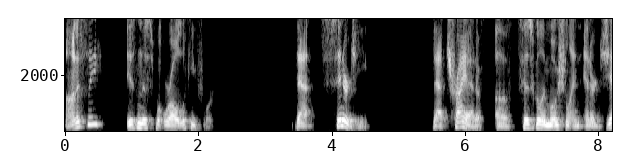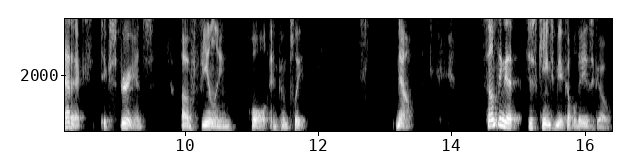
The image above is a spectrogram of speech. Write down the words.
honestly, isn't this what we're all looking for? That synergy, that triad of, of physical, emotional, and energetic experience of feeling whole and complete. Now, something that just came to me a couple days ago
